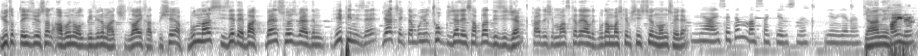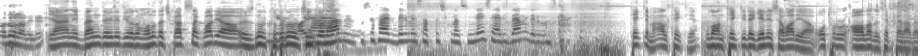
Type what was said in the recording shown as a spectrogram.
YouTube'da izliyorsan abone ol. Bildirim aç. Like like at bir şey yap. Bunlar size de bak ben söz verdim hepinize. Gerçekten bu yıl çok güzel hesaplar dizeceğim. Kardeşim maskadayı aldık. Buradan başka bir şey istiyor musun onu söyle. Nihai sete mi bassak gerisini? Yeni gelen. Yani Aynen o da olabilir. yani ben de öyle diyorum. Onu da çıkartsak var ya Öznur kudurur. Yok Çünkü ya ona Abi bu sefer benim hesapta çıkmasın. Neyse ya biz devam edelim maske. Tekli mi? Al tekli. Ulan tekli de gelirse var ya oturur ağlarız hep beraber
